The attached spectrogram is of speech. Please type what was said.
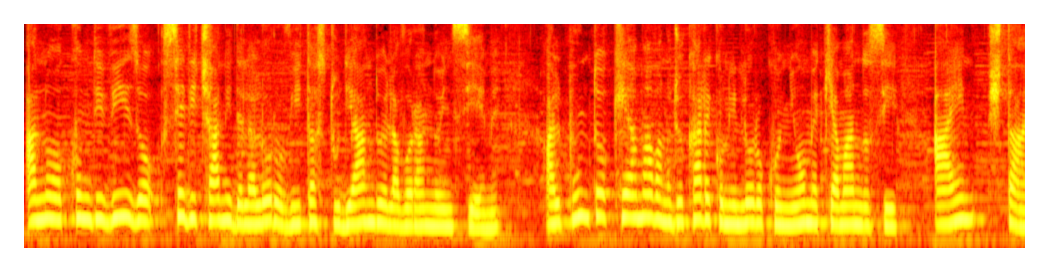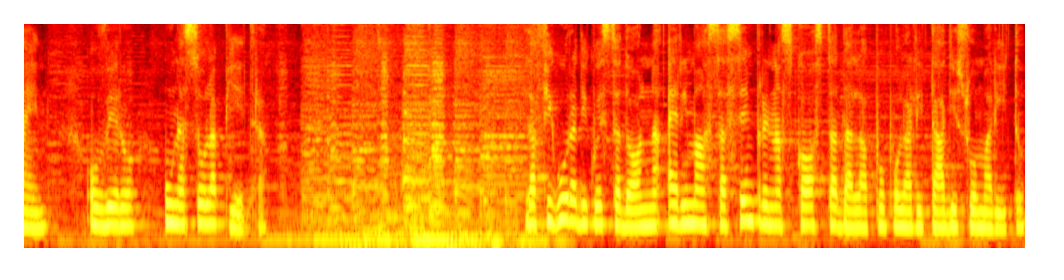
Hanno condiviso 16 anni della loro vita studiando e lavorando insieme, al punto che amavano giocare con il loro cognome chiamandosi Einstein, ovvero una sola pietra. La figura di questa donna è rimasta sempre nascosta dalla popolarità di suo marito,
